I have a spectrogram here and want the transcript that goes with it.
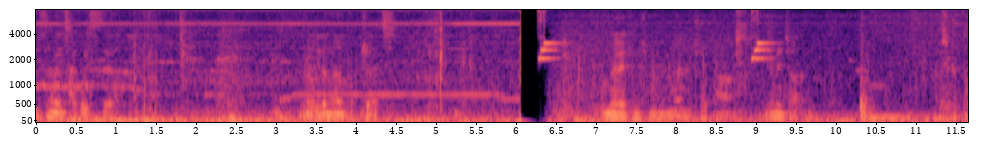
이사는 자고 있어요. 일어나면 밥 줘야지. 오늘의 점심 메뉴는 추어탕, 메밀전. 맛있겠다.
